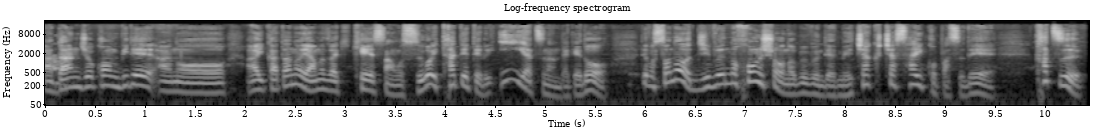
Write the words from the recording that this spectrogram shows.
あ男女コンビで、あのー相方の山崎圭さんをすごい立ててるいいやつなんだけど、でもその自分の本性の部分でめちゃくちゃサイコパスで、かつ、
